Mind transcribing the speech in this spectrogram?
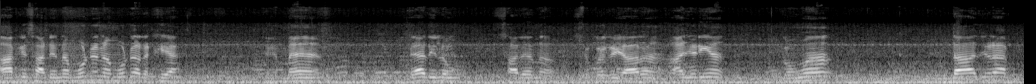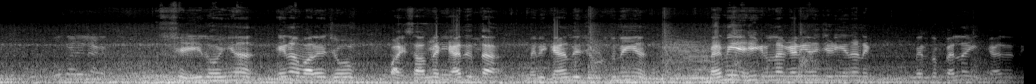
ਆ ਕੇ ਸਾਡੇ ਨਾਲ ਮੋਢੇ ਨਾਲ ਮੋਢਾ ਰੱਖਿਆ ਤੇ ਮੈਂ ਤਹਿ ਦਿਲੋਂ ਸਾਰਿਆਂ ਦਾ ਸ਼ੁਕਰਗੁਜ਼ਾਰ ਹਾਂ। ਆ ਜਿਹੜੀਆਂ ਗਊਆਂ ਦਾ ਜਿਹੜਾ ਸ਼ਹੀਦ ਹੋਈਆਂ, ਇਹਨਾਂ ਬਾਰੇ ਜੋ ਭਾਈ ਸਾਹਿਬ ਨੇ ਕਹਿ ਦਿੱਤਾ, ਮੇਰੀ ਕਹਿਣ ਦੀ ਜ਼ਰੂਰਤ ਨਹੀਂ ਹੈ। ਮੈਂ ਵੀ ਇਹੀ ਗੱਲਾਂ ਕਹਿਣੀਆਂ ਨੇ ਜਿਹੜੀਆਂ ਇਹਨਾਂ ਨੇ ਮੇਰੇ ਤੋਂ ਪਹਿਲਾਂ ਹੀ ਕਹਿ ਦਿੱਤੀ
